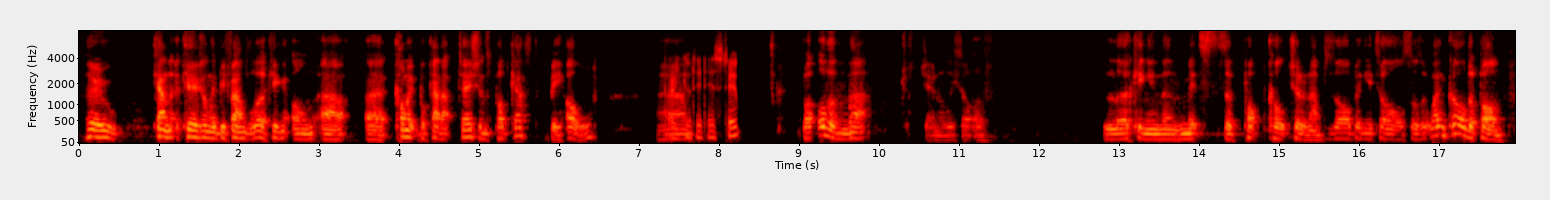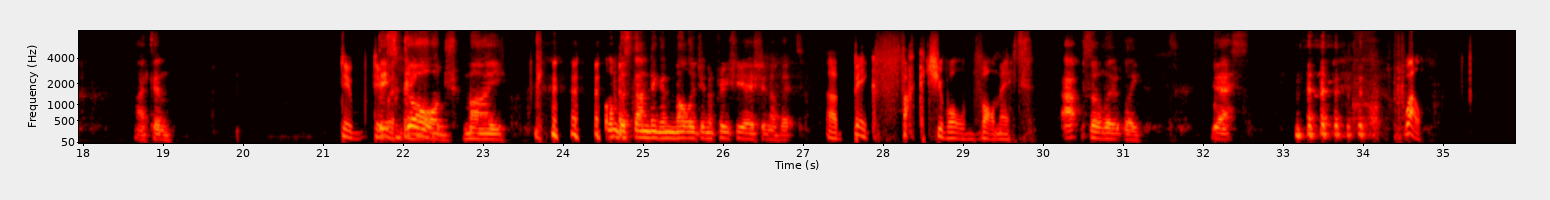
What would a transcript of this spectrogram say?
who can occasionally be found lurking on our uh, comic book adaptations podcast, Behold. Very Um, good, it is too. But other than that, just generally sort of lurking in the midst of pop culture and absorbing it all so that when called upon, I can Do do disgorge my understanding and knowledge and appreciation of it. A big factual vomit. Absolutely. Yes. Well,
